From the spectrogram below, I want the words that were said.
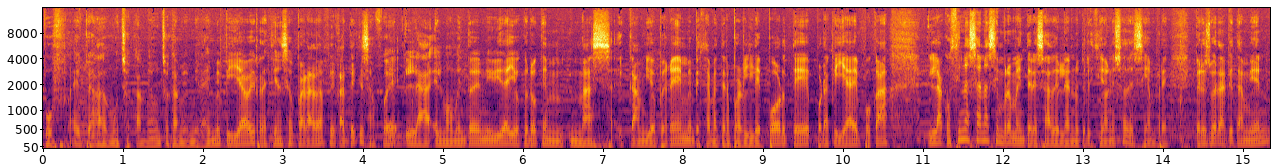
Uf, he pegado mucho cambio, mucho cambio. Mira, ahí me pillaba y recién separada, fíjate que ese fue el momento de mi vida, yo creo que más cambio pegué, me empecé a meter por el deporte, por aquella época. La cocina sana siempre me ha interesado y la nutrición, eso de siempre. Pero es verdad que también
